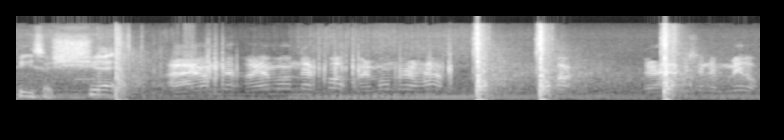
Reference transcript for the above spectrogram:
Piece of shit. I am. The, I am on their foot. I'm on their half. Fuck. Their half's in the middle.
